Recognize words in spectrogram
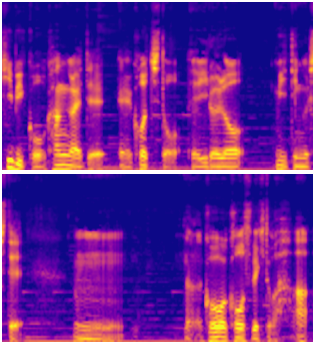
日々こう考えて、えー、コーチと、えー、いろいろミーティングしてうんなんかこうこうすべきとかあ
